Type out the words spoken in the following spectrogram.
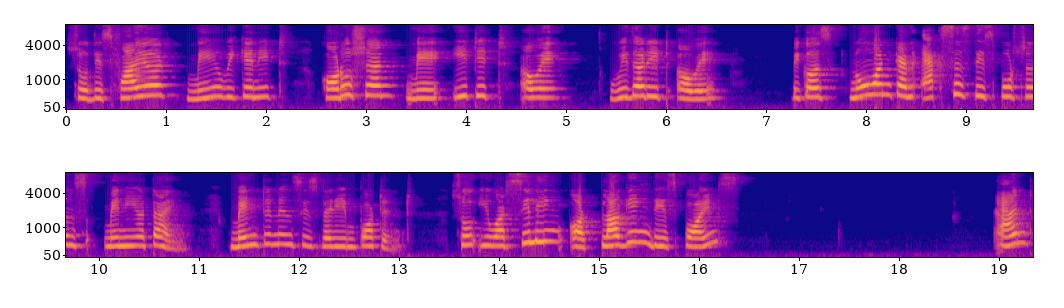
So, this fire may weaken it, corrosion may eat it away, wither it away because no one can access these portions many a time. Maintenance is very important. So, you are sealing or plugging these points and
